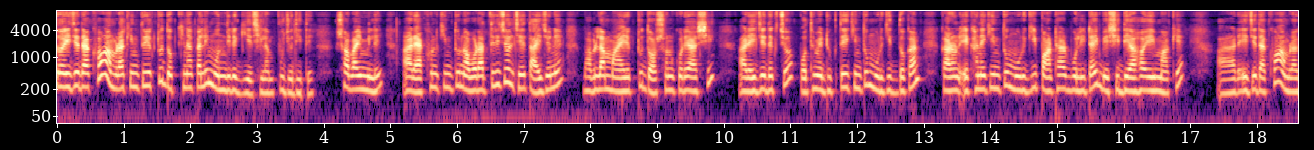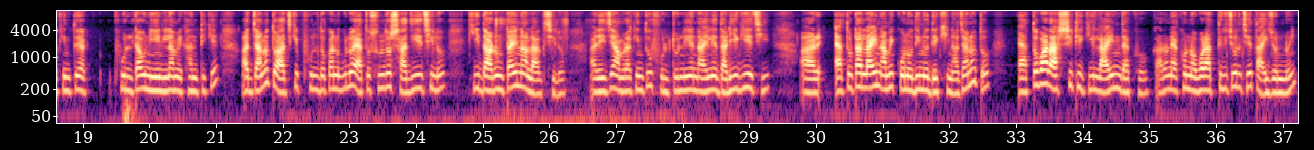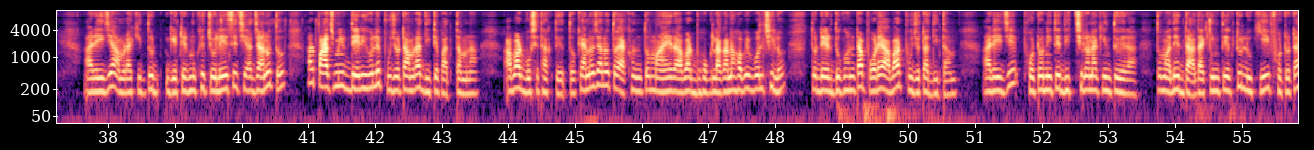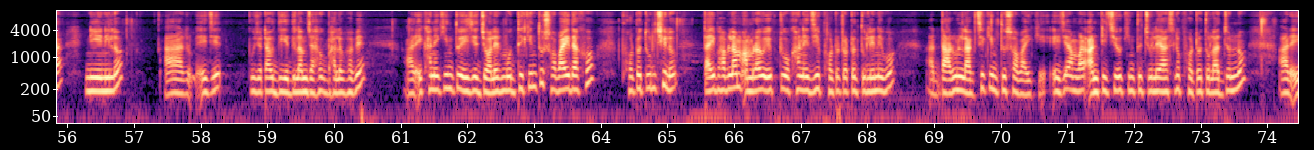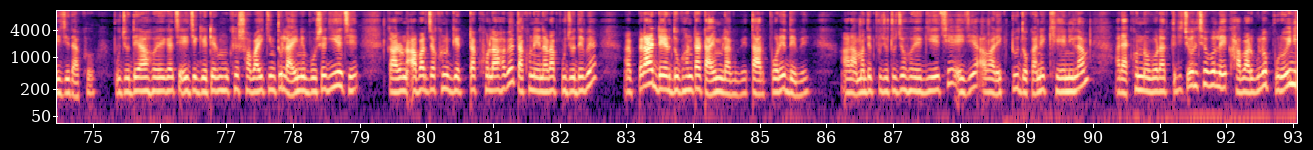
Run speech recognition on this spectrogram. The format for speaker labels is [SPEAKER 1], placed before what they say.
[SPEAKER 1] তো এই যে দেখো, আমরা কিন্তু একটু দক্ষিণাকালী মন্দিরে গিয়েছিলাম পুজো দিতে, সবাই মিলে। আর এখন কিন্তু নবরাত্রি চলছে, তাই জন্যে ভাবলাম মায়ের একটু দর্শন করে আসি। আর এই যে দেখছ, প্রথমে ঢুকতেই কিন্তু মুরগির দোকান, কারণ এখানে কিন্তু মুরগি পাঁঠার বলিটাই বেশি দেয়া হয় এই মাকে। আর এই যে দেখো, আমরা কিন্তু এক ফুলটাও নিয়ে নিলাম এখান থেকে। আর জানো তো, আজকে ফুল দোকানগুলো এত সুন্দর সাজিয়েছিল, কি দারুণটাই না লাগছিল। আর এই যে আমরা কিন্তু ফুল টুল নিয়ে লাইনে দাঁড়িয়ে গিয়েছি। আর এতটা লাইন আমি কোনো দিনও দেখি না, জানো তো? এতবার আসছি ঠিকই, লাইন দেখো, কারণ এখন নবরাত্রি চলছে তাই জন্যই। আর এই যে আমরা কিন্তু গেটের মুখে চলে এসেছি, আর জানো তো? আর পাঁচ মিনিট দেরি হলে পুজোটা আমরা দিতে পারতাম না, আবার বসে থাকতে হতো। কেন জানো তো? এখন তো মায়ের আবার ভোগ লাগানো হবে বলছিল, তো দেড় দু ঘণ্টা পরে আবার পুজোটা দিতাম। আর এই যে ফটো নিতে দিচ্ছিল না কিন্তু এরা, তোমাদের দাদা কিন্তু একটু লুকিয়েই ফটোটা নিয়ে নিল। আর এই যে পুজোটাও দিয়ে দিলাম, যা হোক ভালোভাবে। আর এখানে কিন্তু এই যে জলের মধ্যে কিন্তু সবাই দেখো ফটো তুলছিল, তাই ভাবলাম আমরাও একটু ওখানে যেয়ে ফটো টটো তুলে নেব। আর দারুণ লাগছে কিন্তু সবাইকে। এই যে আমার আন্টিজিও কিন্তু চলে আসলো ফটো তোলার জন্য। আর এই যে দেখো, পুজো দেওয়া হয়ে গেছে। এই যে গেটের মুখে সবাই কিন্তু লাইনে বসে গিয়েছে। কারণ আবার যখন গেটটা খোলা হবে, তখন এনারা পুজো দেবে। আর প্রায় দেড় দু ঘণ্টা টাইম লাগবে, তারপরে দেবে। আর আমাদের পুজো টুজো হয়ে গিয়েছে। এই যে আবার একটু দোকানে খেয়ে নিলাম। আর এখন নবরাত্রি চলছে বলে খাবারগুলো পুরোই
